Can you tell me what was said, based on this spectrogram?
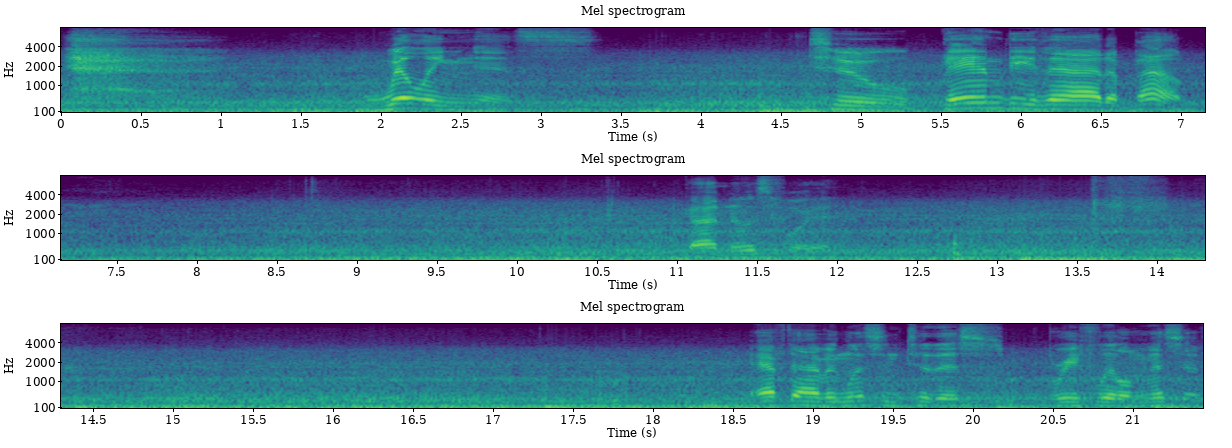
willingness to bandy that about. Got news for you. after having listened to this brief little missive,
